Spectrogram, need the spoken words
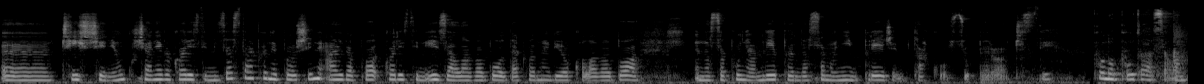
e, čišćenje ukuća, ja njega koristim i za staklene površine, ali ga koristim i za lavabo, dakle negdje oko lavabo, nasapunjam lijepo i onda samo njim pređem tako super očisti. puno puta sam vam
